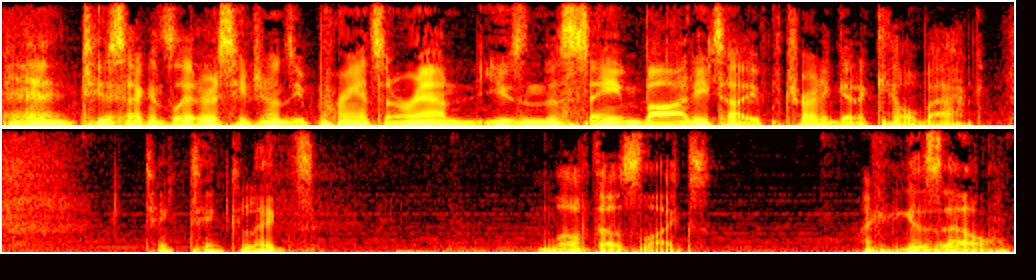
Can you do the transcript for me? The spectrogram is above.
And then two seconds later, I see Jonesy prancing around using the same body type, to try to get a kill back. Tink tink legs. Love those legs, like a gazelle.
